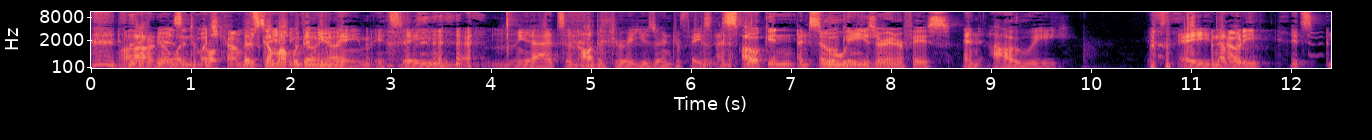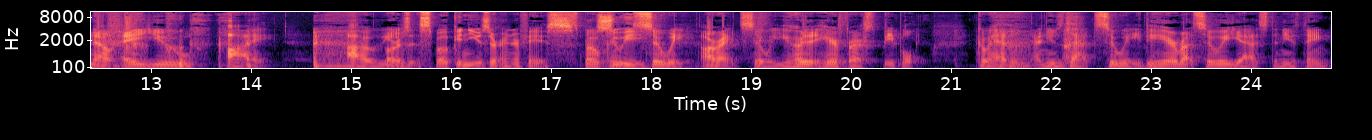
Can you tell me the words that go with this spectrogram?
Well, I don't know isn't to much call. Let's come up with a new on. name. It's a yeah, it's an auditory user interface. An spoken an spoken OE. user interface. an AUI. It's a An double- Audi? It's no A U I. AUI. Or is it spoken user interface? spoken SUI. SUI. All right, SUI. You heard it here first, people. Go ahead and, and use that SUI. Do you hear about SUI? Yeah, it's the new thing.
